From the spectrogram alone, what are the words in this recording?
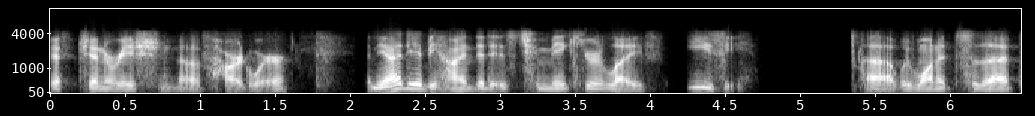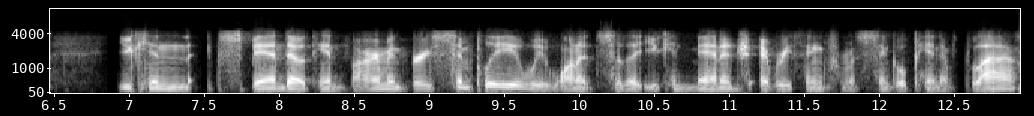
fifth generation of hardware. And the idea behind it is to make your life easy. Uh, we want it so that you can expand out the environment very simply. We want it so that you can manage everything from a single pane of glass.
